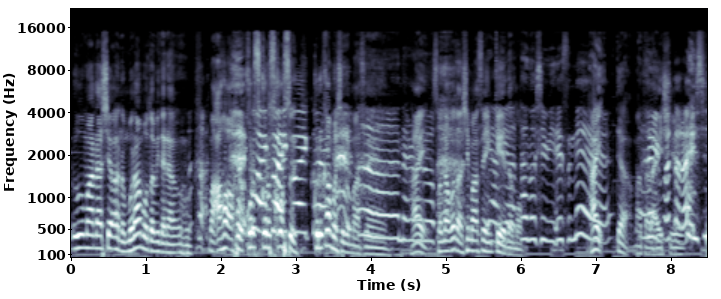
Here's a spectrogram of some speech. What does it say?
うウーマンラッシュアワーの村本みたいな、う んもうアホアホ殺す殺す殺す来るかもしれませんはい。そんなことはしませんけれども。楽しみですね。はい。ではまた来週。はいまた来週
